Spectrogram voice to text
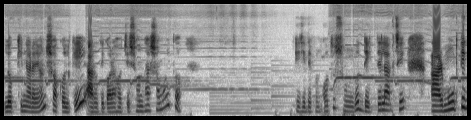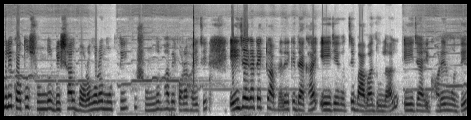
লক্ষ্মী নারায়ণ সকলকেই আরতি করা হচ্ছে। সন্ধ্যার সময় তো এই যে দেখুন, কত সুন্দর দেখতে লাগছে। আর মূর্তিগুলি কত সুন্দর, বিশাল, বড় বড় মূর্তি, খুব সুন্দরভাবে করা হয়েছে। এই জায়গাটা একটু আপনাদেরকে দেখায়। এই যে হচ্ছে বাবা দুলাল, এই জায় ঘরের মধ্যে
